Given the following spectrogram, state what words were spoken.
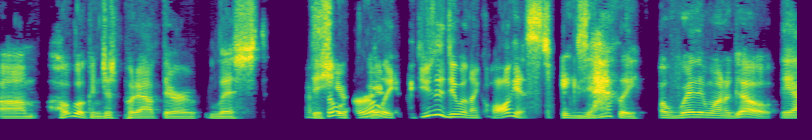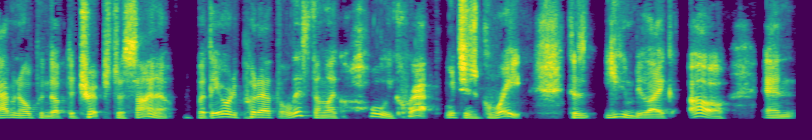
Um, Hoboken just put out their list That's this so year. early. Like usually do it in like August. exactly of where they want to go. They haven't opened up the trips to sign up, but they already put out the list. I'm like, holy crap, which is great because you can be like, oh, and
